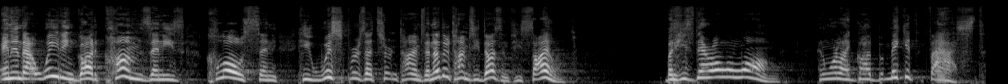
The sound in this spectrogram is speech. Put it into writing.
And in that waiting, God comes and He's close and He whispers at certain times. And other times He doesn't, He's silent. But He's there all along. And we're like, God, but make it fast.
